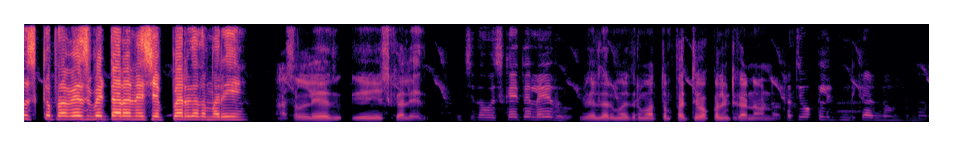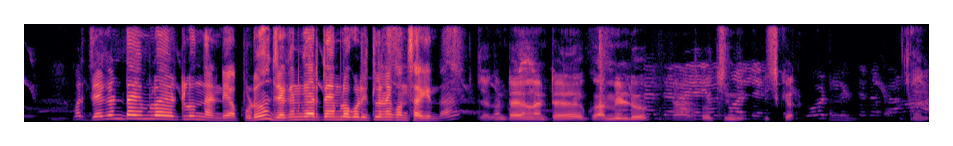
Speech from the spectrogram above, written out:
ఉసుక ప్రవేశపెట్టారనేసి చెప్పారు కదా మరి. అసలు లేదు. ఏ ఇసుక లేదు. ఉచిత ఉసుక అయితే లేదు. బయలుదేరి మాత్రం మొత్తం ప్రతి ఒక్కరి ఇంటికాడనే ఉన్నారు. ప్రతి ఒక్కరు ఇంటికాడనే ఉంటున్నారు మరి జగన్ టైంలో ఎట్లుందండి అప్పుడు? జగన్ గారి టైంలో కూడా ఇట్లనే కొనసాగిందా? జగన్ టైంలో అంటే ఒక అమ్మిండు వచ్చింది ఇసుక. అది.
